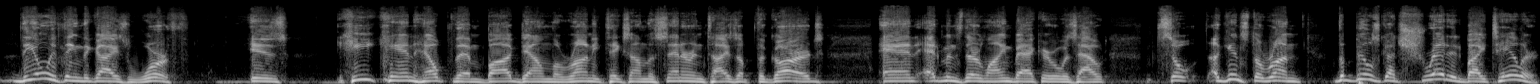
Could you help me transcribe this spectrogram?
the only thing the guy's worth is he can help them bog down the run. He takes on the center and ties up the guards. And Edmunds, their linebacker, was out. So against the run, the Bills got shredded by Taylor.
